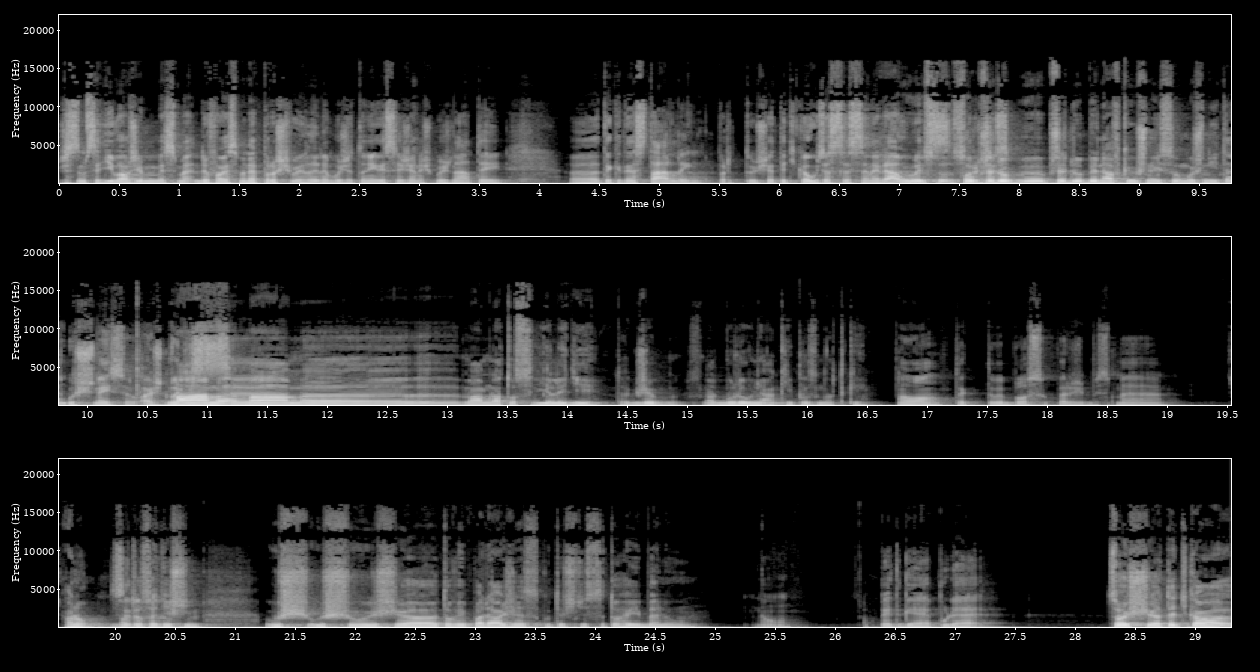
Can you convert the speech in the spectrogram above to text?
že jsem se díval, že my jsme, doufám, že jsme neprošvihli, nebo že to někdy seženeš možná ty, tak je ten Starlink, protože teďka už zase se nedá vůbec... Jsou předob, předoběnávky už nejsou možný teď? Už nejsou, až 2000... Mám, mám, mám na to svý lidi, takže snad budou nějaký poznatky. No, tak to by bylo super, že bychom... Ano, na to se těším. Už, už, už eh, to vypadá, že skutečně se to hejbe, no. No. A 5G půjde Což teďka uh,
